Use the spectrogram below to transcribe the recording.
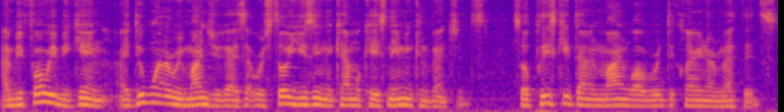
And before we begin, I do want to remind you guys that we're still using the camel case naming conventions. So please keep that in mind while we're declaring our methods.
